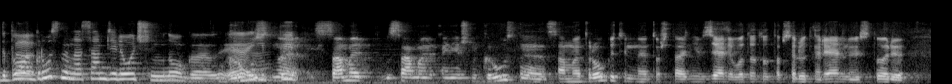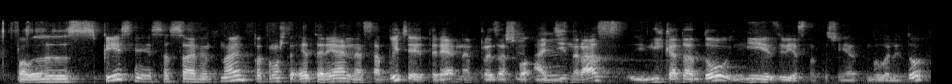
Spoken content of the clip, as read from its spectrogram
Да было Да. грустно, на самом деле, очень много. Э, и- Грустное. Самое, самое, конечно, грустное, самое трогательное, то, что они взяли вот эту вот абсолютно реальную историю э, с песней, со Silent Night, потому что это реальное событие, это реально произошло Мгм. один раз, и никогда до неизвестно, точнее, было ли до,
